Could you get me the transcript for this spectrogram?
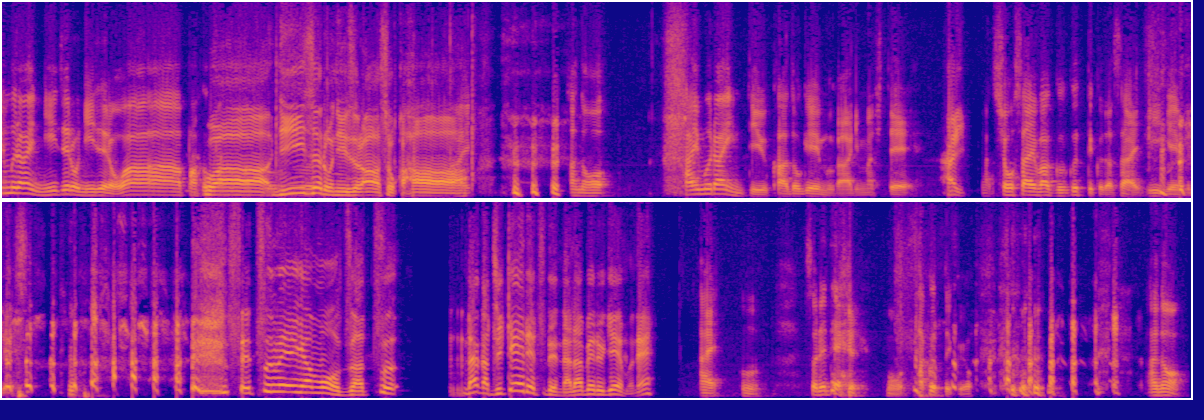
イムライン2020はパフわあ2020ああそうかはあはい。あのタイムラインっていうカードゲームがありましてはい。詳細はググってください。いいゲームです。説明がもう雑。なんか時系列で並べるゲームね。はい、うん、それでもうサクッといくよ。あの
